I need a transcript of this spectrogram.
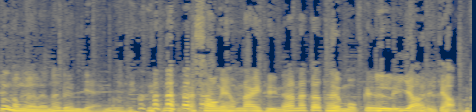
Không ngờ là nó đơn giản vậy. Sau ngày hôm nay thì nó nó có thêm một cái lý do để chọn.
